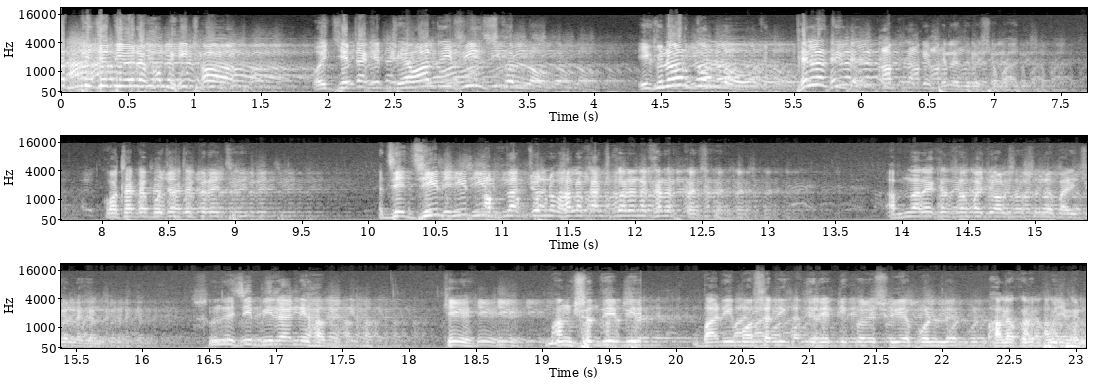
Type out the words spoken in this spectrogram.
আপনি যদি ওরকম হিট হন ওই যেটাকে দেওয়াল রিফিউজ করল ইগনোর করল, ফেলে দিল, আপনাকে ফেলে দেবে সমাজ। কথাটা বোঝাতে পেরেছি? যে জীব আপনার জন্য ভালো কাজ করে না খারাপ কাজ করে। আপনারা এখানে সবাই জলসা শুনে বাড়ি চলে গেলেন। শুনেছি বিরিয়ানি হবে। কি? মাংস দিয়ে বাড়ি মশারি রেডি করে শুয়ে পড়লেন ভালো করে বুঝবেন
